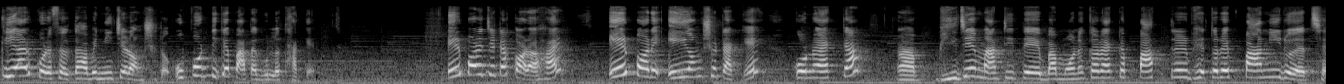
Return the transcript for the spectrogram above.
ক্লিয়ার করে ফেলতে হবে নিচের অংশটা, উপর দিকে পাতাগুলো থাকে। এরপরে যেটা করা হয়, এরপরে এই অংশটাকে কোনো একটা ভিজে মাটিতে বা মনে করো একটা পাত্রের ভেতরে পানি রয়েছে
